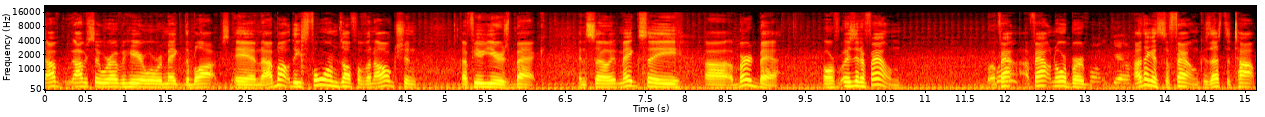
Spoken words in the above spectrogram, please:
obviously, we're over here where we make the blocks, and I bought these forms off of an auction a few years back, and so it makes a uh, a bird bath, or is it a fountain? A, well, a fountain or bird? Yeah. I think it's a fountain because that's the top.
